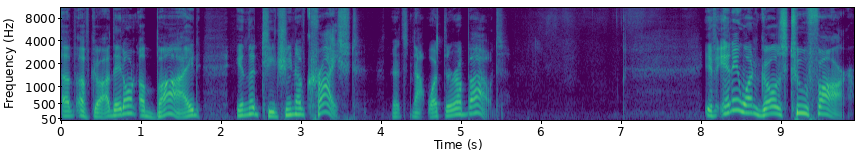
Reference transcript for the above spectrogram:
of, of God. They don't abide in the teaching of Christ. That's not what they're about. If anyone goes too far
